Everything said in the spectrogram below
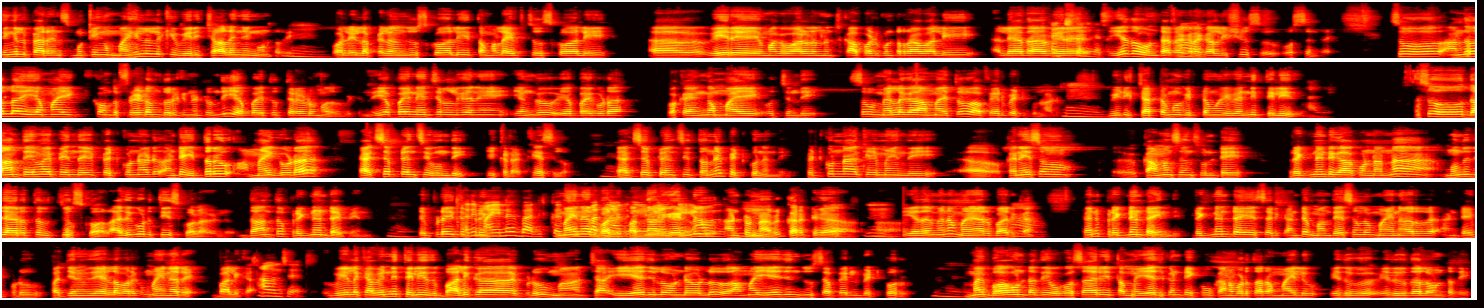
సింగిల్ పేరెంట్స్ ముఖ్యంగా మహిళలకి వెరీ ఛాలెంజింగ్ ఉంటుంది. వాళ్ళు ఇలా పిల్లల్ని చూసుకోవాలి తమ లైఫ్ చూసుకోవాలి వేరే మగవాళ్ళ నుంచి కాపాడుకుంటూ రావాలి లేదా వేరే. ఏదో ఉంటాయి అవును. రకరకాల ఇష్యూస్ వస్తుంటాయి. సో అందువల్ల ఈ అమ్మాయికి కొంత ఫ్రీడమ్ దొరికినట్టుంది ఈ అబ్బాయితో తిరగడం మొదలుపెట్టింది. ఈ అబ్బాయి నేచురల్గానే యంగ్ ఈ అబ్బాయి కూడా ఒక యంగ్ అమ్మాయి వచ్చింది. సో మెల్లగా అమ్మాయితో అఫేర్ పెట్టుకున్నాడు. వీడికి చట్టము గిట్టము ఇవన్నీ తెలియదు. సో దాంతో ఏమైపోయింది? పెట్టుకున్నాడు. అంటే ఇద్దరు అమ్మాయి కూడా యాక్సెప్టెన్సీ ఉంది ఇక్కడ కేసులో. యాక్సెప్టెన్సీతోనే పెట్టుకునింది. పెట్టుకున్నాక ఏమైంది కనీసం కామన్ సెన్స్ ఉంటే ప్రెగ్నెంట్ కాకుండా ముందు జాగ్రత్తలు చూసుకోవాలి. అది కూడా తీసుకోవాలి వీళ్ళు. దాంతో ప్రెగ్నెంట్ అయిపోయింది. ఎప్పుడైతే మైనర్ బాలిక పద్నాలుగేళ్ళు. అంటున్నారు కరెక్ట్గా ఏదేమైనా మైనర్ బాలిక. కానీ ప్రెగ్నెంట్ అయింది. ప్రెగ్నెంట్ అయ్యేసరికి అంటే మన దేశంలో మైనర్ అంటే ఇప్పుడు పద్దెనిమిది ఏళ్ళ వరకు మైనరే బాలిక. వీళ్ళకి అవన్నీ తెలియదు. బాలిక ఇప్పుడు మా చా- ఈ ఏజ్లో ఉండేవాళ్ళు అమ్మాయి ఏజ్ని చూసి ఆ పేర్లు పెట్టుకోరు. అమ్మాయి బాగుంటుంది. ఒక్కోసారి తమ ఏజ్ కంటే ఎక్కువ కనబడతారు అమ్మాయిలు. ఎదుగు ఎదుగుదల ఉంటుంది.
